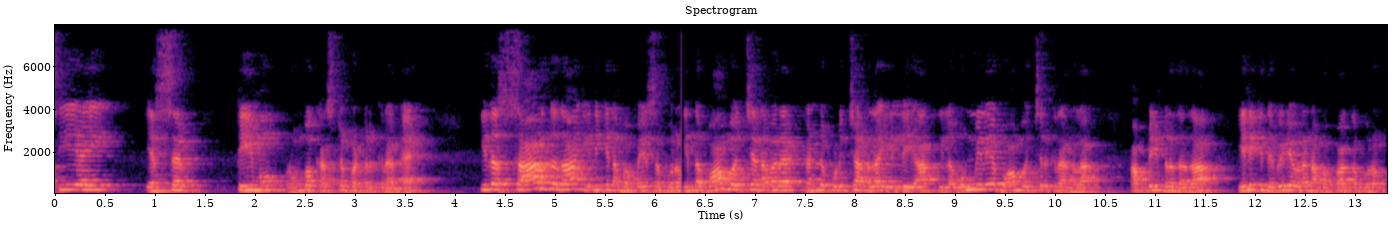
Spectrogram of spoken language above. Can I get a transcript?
சிஐஎஸ்எஃப் டீமும் ரொம்ப கஷ்டப்பட்டிருக்கிறாங்க. இதை சார்ந்து தான் இன்னைக்கு நம்ம பேச போகிறோம் இந்த பாம்பு வச்ச நபரை கண்டுபிடிச்சாங்களா இல்லையா? இல்லை உண்மையிலேயே பாம்பு வச்சிருக்கிறாங்களா? அப்படின்றத தான் இன்னைக்கு இந்த வீடியோவில் நம்ம பார்க்க போகிறோம்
